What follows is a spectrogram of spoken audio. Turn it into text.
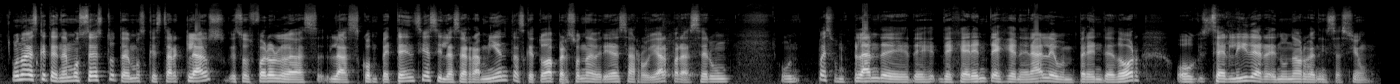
Una vez que tenemos esto, tenemos que estar claros. Esas fueron las, competencias y las herramientas que toda persona debería desarrollar para hacer un, pues un plan de, gerente general o emprendedor o ser líder en una organización.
